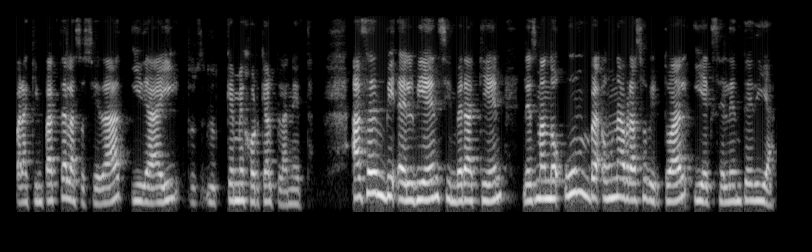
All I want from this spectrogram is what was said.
para que impacte a la sociedad y de ahí, pues, qué mejor que al planeta. Hacen el bien sin ver a quién. Les mando un, un, abrazo virtual y excelente día.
